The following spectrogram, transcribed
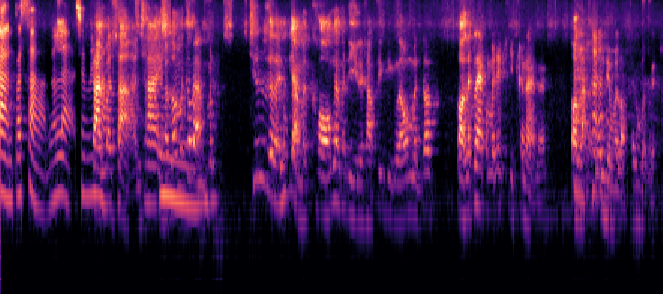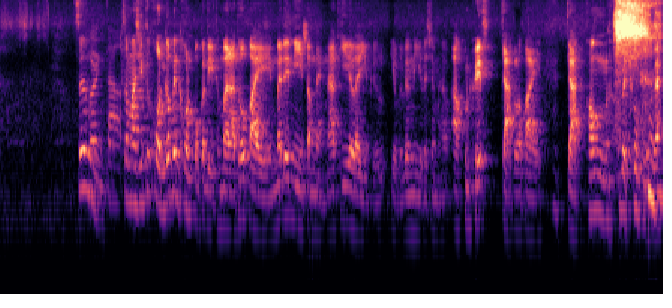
การประสานนั่นแหละใช่ไหมการคะประสานใช่ครับแล้วมันก็แบบมัน ชื่ออะไรทุกอย่างมันคล้องกันพอดีเลยครับจริงๆแล้วมันก็ตอนแรกๆก็ไม่ได้คิดขนาดนั้น ตอนหลังเล่นเดเวลลอปได้หมดเลยซึ่ง Worked out สมาชิกทุกคนก็เป็นคนปกติธรรมดาทั่วไป ไม่ได้มีตำแหน่งหน้าที่อะไรอยู่เกี่ยวกับเรื่องนี้เลยใช่ไหมครับอะคุณคริสจากเราไปจากห้องประชุมอีกแล้ว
